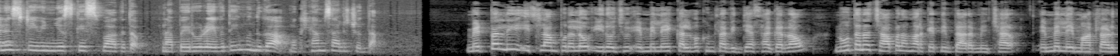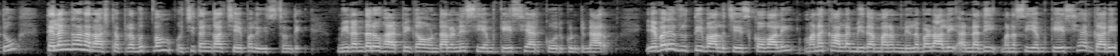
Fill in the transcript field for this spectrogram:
ఎన్ఎస్టీవీ న్యూస్కి స్వాగతం. నా పేరు రేవతి ముందుగా ముఖ్యాంశాలు చూద్దాం. మెట్పల్లి ఇస్లాంపురలో ఈరోజు ఎమ్మెల్యే కల్వకుంట్ల విద్యాసాగర్ రావు నూతన చేపల మార్కెట్ని ప్రారంభించారు. ఎమ్మెల్యే మాట్లాడుతూ తెలంగాణ రాష్ట్ర ప్రభుత్వం ఉచితంగా చేపలు ఇస్తుంది. మీరందరూ హ్యాపీగా ఉండాలని సీఎం కేసీఆర్ కోరుకుంటున్నారు. ఎవరి వృత్తి వాళ్ళు చేసుకోవాలి మన కాళ్ళ మీద మనం నిలబడాలి అన్నది మన సీఎం కేసీఆర్ గారి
